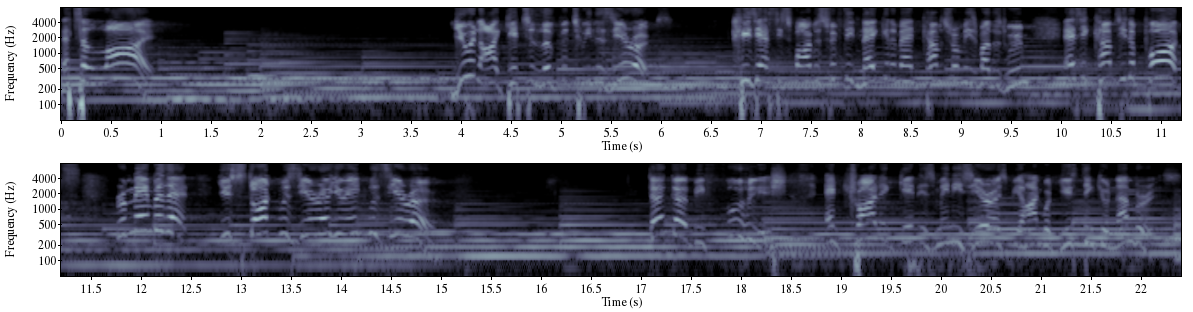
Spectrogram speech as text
That's a lie. You and I get to live between the zeros. Ecclesiastes 5 verse 50 Naked a man comes from his mother's womb. As he comes, he departs. Remember that. You start with zero, you end with zero. Don't go be foolish and try to get as many zeros behind what you think your number is.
